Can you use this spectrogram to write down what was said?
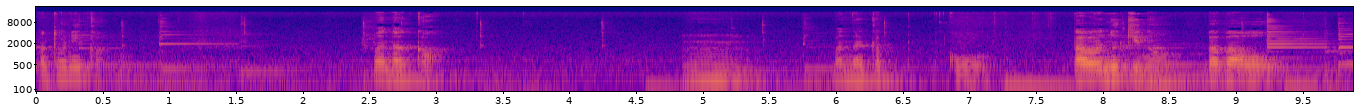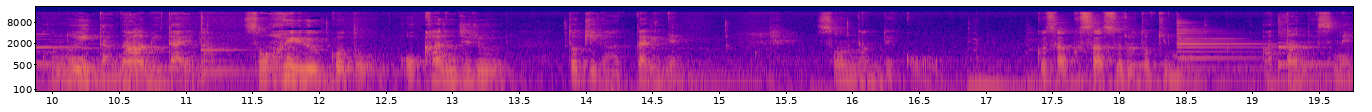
まあ、とにかくまあなんかうんまあなんかこうババ抜きのババをこう抜いたなみたいな。そういうことを感じる時があったりね。そんなんでこうクサクサする時もあったんですね。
